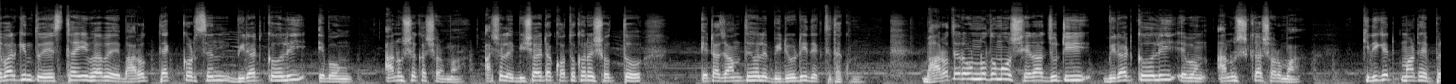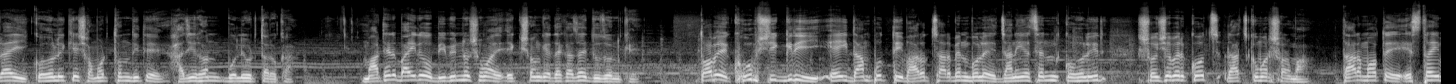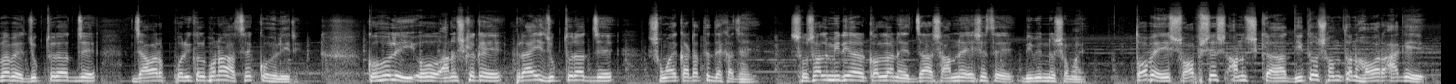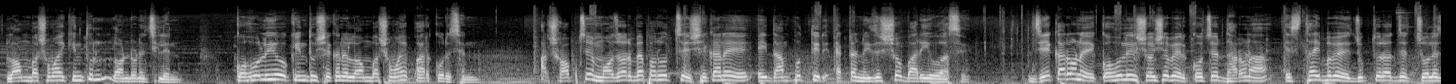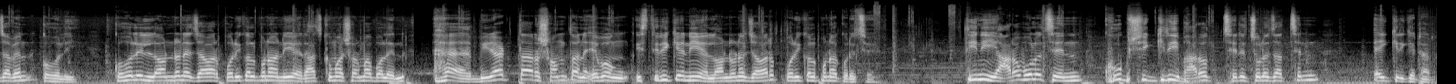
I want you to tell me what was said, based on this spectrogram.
এবার কিন্তু স্থায়ীভাবে ভারত ত্যাগ করছেন বিরাট কোহলি এবং আনুশকা শর্মা। আসলে বিষয়টা কতক্ষণে সত্য, এটা জানতে হলে ভিডিওটি দেখতে থাকুন। ভারতের অন্যতম সেরা জুটি বিরাট কোহলি এবং আনুষ্কা শর্মা। ক্রিকেট মাঠে প্রায়ই কোহলিকে সমর্থন দিতে হাজির হন বলিউড তারকা। মাঠের বাইরেও বিভিন্ন সময় একসঙ্গে দেখা যায় দুজনকে। তবে খুব শিগগিরই এই দাম্পত্যই ভারত ছাড়বেন বলে জানিয়েছেন কোহলির শৈশবের কোচ রাজকুমার শর্মা। তার মতে স্থায়ীভাবে যুক্তরাজ্যে যাওয়ার পরিকল্পনা আছে কোহলির। কোহলি ও আনুষ্কাকে প্রায়ই যুক্তরাজ্যে সময় কাটাতে দেখা যায়। সোশ্যাল মিডিয়ার কল্যাণে যা সামনে এসেছে বিভিন্ন সময়। তবে সবশেষ আনুষ্কা দ্বিতীয় সন্তান হওয়ার আগে লম্বা সময় কিন্তু লন্ডনে ছিলেন। কোহলিও কিন্তু সেখানে লম্বা সময় পার করেছেন। আর সবচেয়ে মজার ব্যাপার হচ্ছে সেখানে এই দাম্পত্যের একটা নিজস্ব বাড়িও আছে। যে কারণে কোহলির শৈশবের কোচের ধারণা স্থায়ীভাবে যুক্তরাজ্যে চলে যাবেন কোহলি। কোহলির লন্ডনে যাওয়ার পরিকল্পনা নিয়ে রাজকুমার শর্মা বলেন হ্যাঁ বিরাট তার সন্তান এবং স্ত্রীকে নিয়ে লন্ডনে যাওয়ার পরিকল্পনা করেছে। তিনি আরও বলেছেন, খুব শিগগিরই ভারত ছেড়ে চলে যাচ্ছেন এই ক্রিকেটার।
